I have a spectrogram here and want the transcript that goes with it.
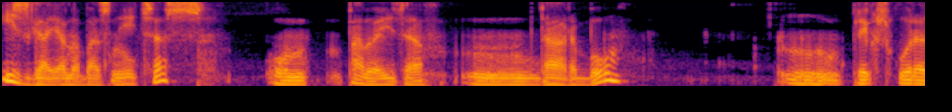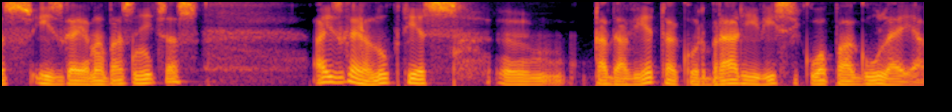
izgāja no baznīcas un pabeidza mm, darbu, mm, priekš kuras izgāja no baznīcas, aizgāja lūgties mm, tādā vietā, kur brāļi visi kopā gulēja.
